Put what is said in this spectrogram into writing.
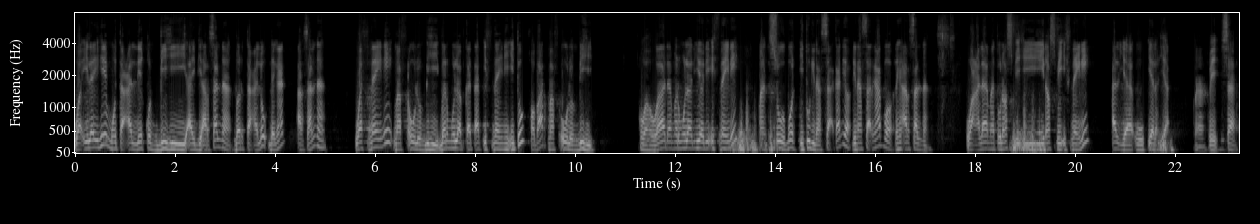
Wa ilaihim muta'alliqun bihi ay bi arsalna. Berta'alluq dengan arsalna. Wa ini maf'ulun bihi. Bermula perkataan ini itu khabar maf'ulun bihi. Wa huwa dan bermula dia di ini mansubun. Itu dinasakkan dia. Dinasak dengan apa? Dengan arsalna wa alamatu nasbihi nasbi ithnaini al ya'u ialah ya. Ha, bisa.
